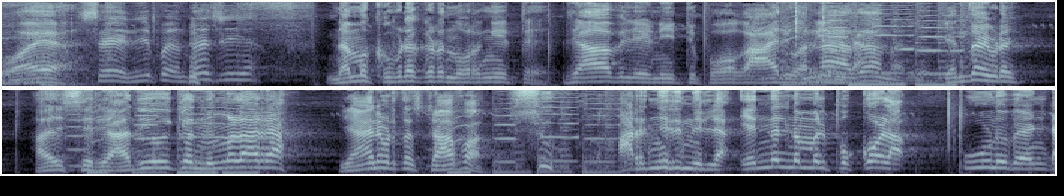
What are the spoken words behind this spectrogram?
പോയാ ഇനിയിപ്പോ എന്താ ചെയ്യാ? നമുക്ക് ഇവിടെ കിടന്ന് ഉറങ്ങിയിട്ട് രാവിലെ എണീറ്റ് പോകാൻ ആരും അറിയണ്ട എന്താ ഇവിടെ? അത് ശരി. അത് ചോദിക്കാൻ നിങ്ങളാരാ? ഞാനിവിടുത്തെ സ്റ്റാഫാ. ശ്ശു, അറിഞ്ഞിരുന്നില്ല. എന്നാൽ നമ്മൾ പൊക്കോളാം. ഊണ് വേണ്ട.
